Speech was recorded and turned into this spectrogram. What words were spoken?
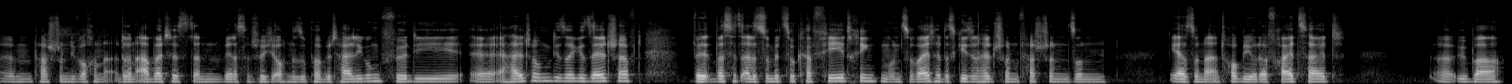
ähm, ein paar Stunden die Woche drin arbeitest, dann wäre das natürlich auch eine super Beteiligung für die äh, Erhaltung dieser Gesellschaft. Was jetzt alles so mit so Kaffee trinken und so weiter, das geht dann halt schon fast schon so ein, eher so eine Art Hobby oder Freizeit äh, über.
